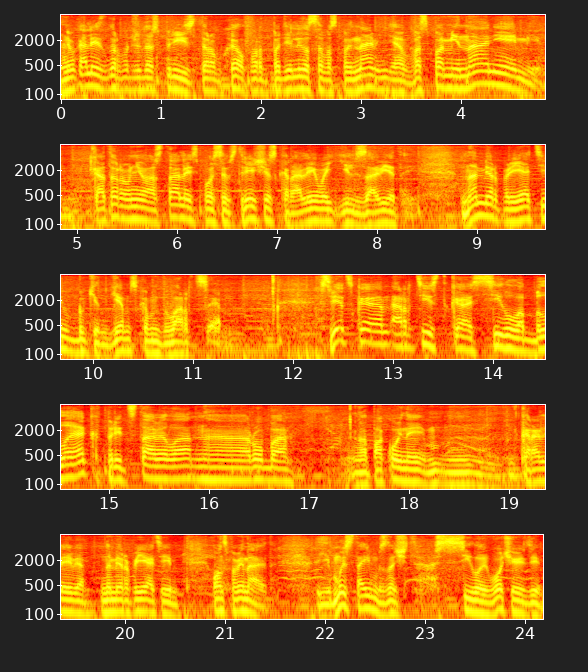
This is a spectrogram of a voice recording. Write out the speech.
вокалист группы Judas Priest Роб Хелфорд поделился воспоминаниями, воспоминаниями, которые у него остались после встречи с королевой Елизаветой на мероприятии в Букингемском дворце. Светская артистка Сила Блэк представила э, Роба э, покойной королеве на мероприятии. Он вспоминает. И мы стоим, значит, с силой в очереди.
